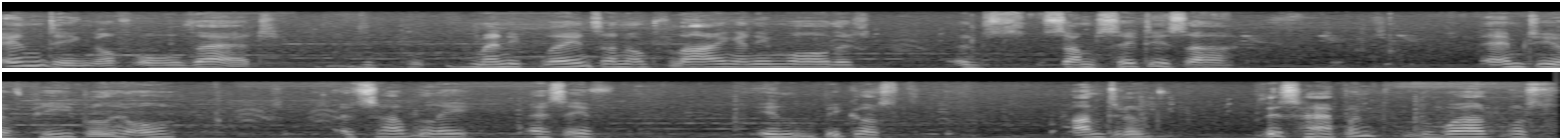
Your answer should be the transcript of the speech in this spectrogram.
ending of all that. The, many planes are not flying anymore. There's, some cities are empty of people, or suddenly as if in because until this happened, the world was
